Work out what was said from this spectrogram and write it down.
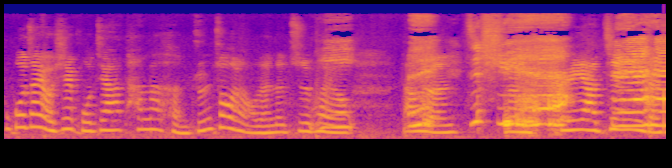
不过在有些国家，他们很尊重老人的智慧哦。当人需要建议的时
